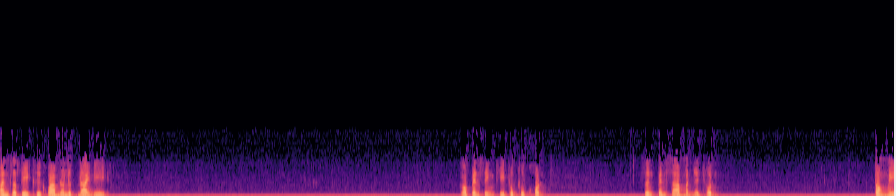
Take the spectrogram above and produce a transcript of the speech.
ออันสติคือความระลึกได้นี้ ก็เป็นสิ่งที่ทุกๆคน ซึ่งเป็นสามัญชน ต้องมี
